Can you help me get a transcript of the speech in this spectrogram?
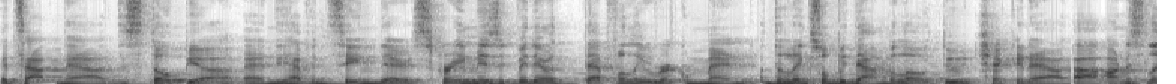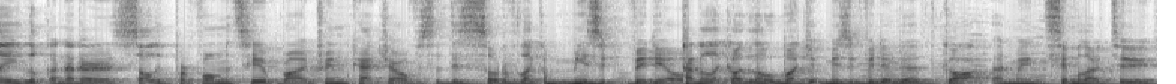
It's out now, Dystopia, and you haven't seen their Scream music video, definitely recommend. The links will be down below. Do check it out. Uh, honestly, look, another solid performance here by Dreamcatcher. Obviously, this is sort of like a music video, kind of like a low budget music video they've got. I mean, similar to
